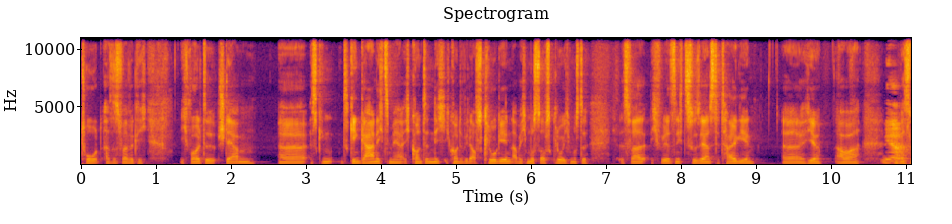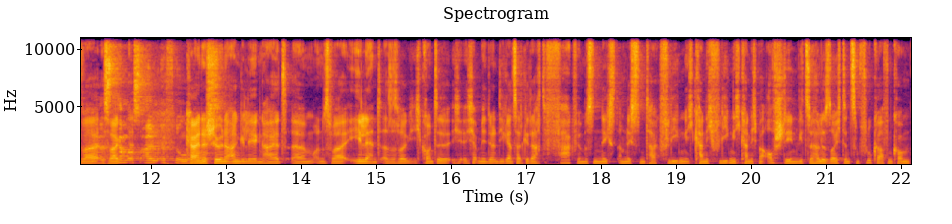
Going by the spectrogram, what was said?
tot. Also es war wirklich, ich wollte sterben. Äh, es, ging, es ging gar nichts mehr. Ich konnte nicht, ich konnte wieder aufs Klo gehen, aber ich musste aufs Klo. Ich musste, es war, ich will jetzt nicht zu sehr ins Detail gehen äh, hier, aber ja, es war, ja, es war keine raus. schöne Angelegenheit ähm, und es war elend. Also war, ich konnte, ich, ich habe mir die ganze Zeit gedacht, fuck, wir müssen nächst, am nächsten Tag fliegen. Ich kann nicht fliegen, ich kann nicht mal aufstehen. Wie zur Hölle soll ich denn zum Flughafen kommen?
